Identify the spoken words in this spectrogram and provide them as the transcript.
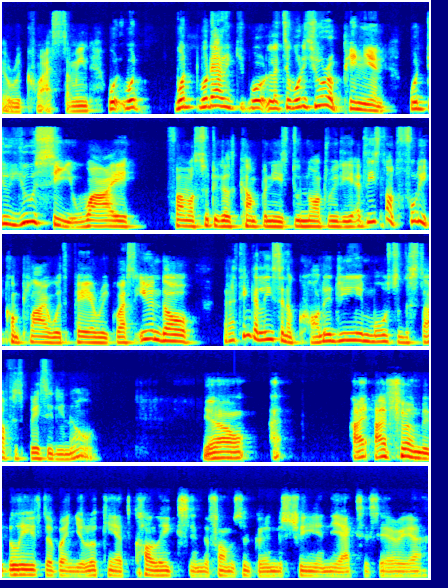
uh, requests. I mean what what what what are what, let's say what is your opinion? What do you see why pharmaceutical companies do not really, at least not fully comply with payer requests, even though I think at least in oncology, most of the stuff is basically known. You know, I, I firmly believe that when you're looking at colleagues in the pharmaceutical industry in the access area,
